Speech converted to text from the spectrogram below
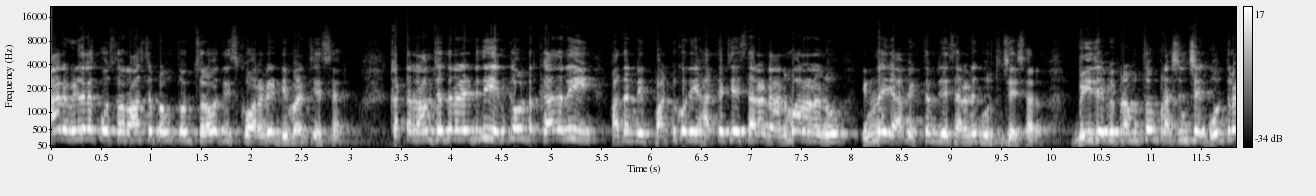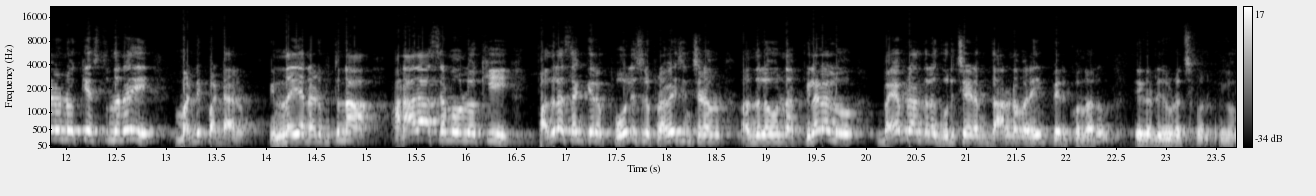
ఆయన విడుదల కోసం రాష్ట్ర ప్రభుత్వం చొరవ తీసుకోవాలని డిమాండ్ చేశారు. కట్ట రామచంద్రారెడ్డిది ఎన్కౌంటర్ కాదని అతన్ని పట్టుకొని హత్య చేశారనే అనుమానాలను ఇన్నయ్య వ్యక్తం చేశారని గుర్తు చేశారు. బీజేపీ ప్రభుత్వం ప్రశ్నించే గొంతులను నొక్కేస్తుందని మండిపడ్డారు. ఇన్నయ్య నడుపుతున్న అనాథాశ్రమంలోకి పదుల సంఖ్యలో పోలీసులు ప్రవేశించడం అందులో ఉన్న పిల్లలను భయభ్రాంతులకు గురి చేయడం దారుణమని పేర్కొన్నారు. ఇక్కడ చూడొచ్చు మనం. ఇగో.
